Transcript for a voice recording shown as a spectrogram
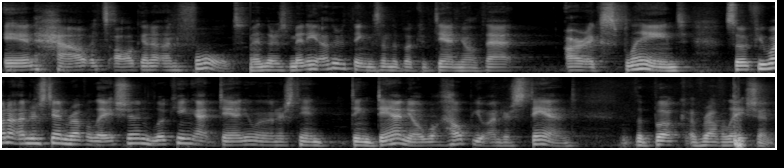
in how it's all going to unfold. And there's many other things in the book of Daniel that are explained. So if you want to understand Revelation, looking at Daniel and understanding Daniel will help you understand the book of Revelation.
